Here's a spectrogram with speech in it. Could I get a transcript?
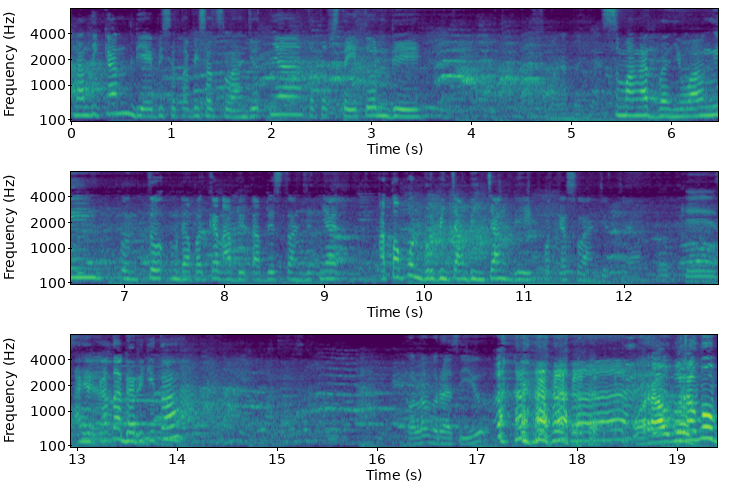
nantikan di episode-episode selanjutnya. Tetap stay tune di Semangat Banyuwangi untuk mendapatkan update-update selanjutnya ataupun berbincang-bincang di podcast selanjutnya. Oke. Akhir kata dari kita, kolaborasi yuk. orang umum orang umum.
